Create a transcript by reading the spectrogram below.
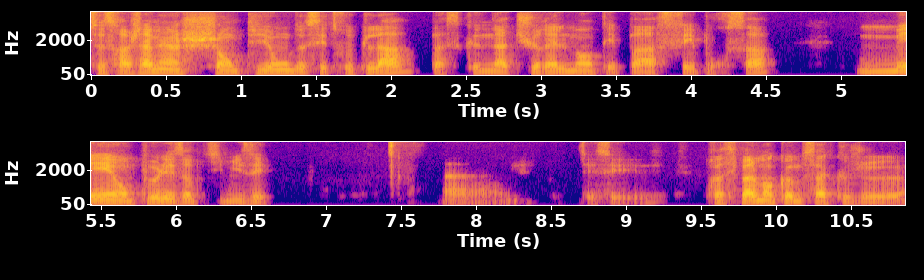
ce ne sera jamais un champion de ces trucs-là, parce que naturellement, tu n'es pas fait pour ça, mais on peut les optimiser. Euh, c'est principalement comme ça que je,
